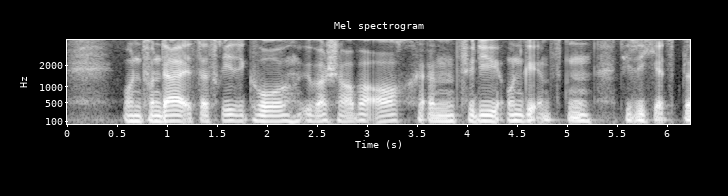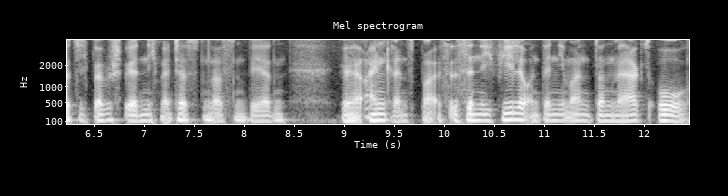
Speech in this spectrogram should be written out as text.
Und von daher ist das Risiko überschaubar auch ähm, für die Ungeimpften, die sich jetzt plötzlich bei Beschwerden nicht mehr testen lassen werden, äh, eingrenzbar. Es sind nicht viele und wenn jemand dann merkt, oh,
